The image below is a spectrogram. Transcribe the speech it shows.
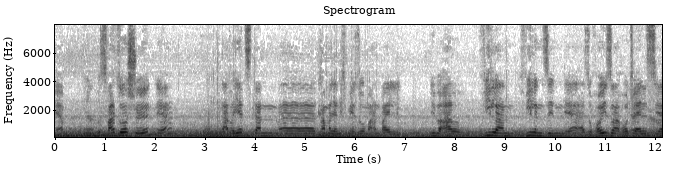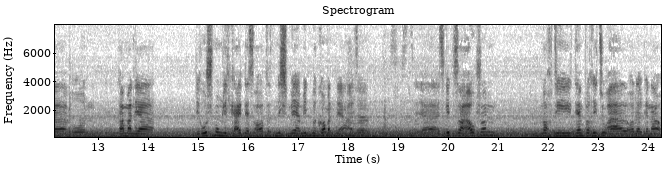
Ja? Ja. Es war so schön, ja. Aber jetzt dann äh, kann man ja nicht mehr so machen, weil überall vielen, vielen sind, ja, also Häuser, Hotels, ja, und kann man ja die Ursprünglichkeit des Ortes nicht mehr mitbekommen. Ja? Also ja, es gibt zwar auch schon noch die Tempelritual oder genau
